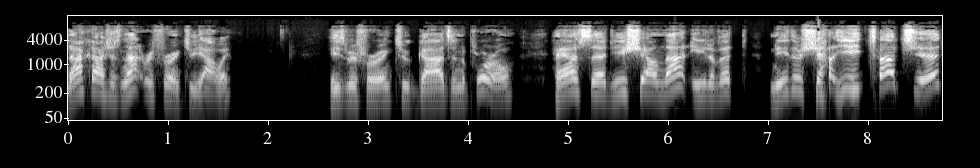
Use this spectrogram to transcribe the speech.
Nakash is not referring to Yahweh. He's referring to gods in the plural. Has said, ye shall not eat of it, neither shall ye touch it,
